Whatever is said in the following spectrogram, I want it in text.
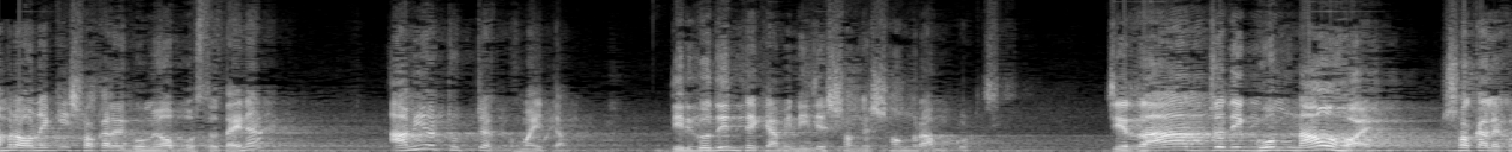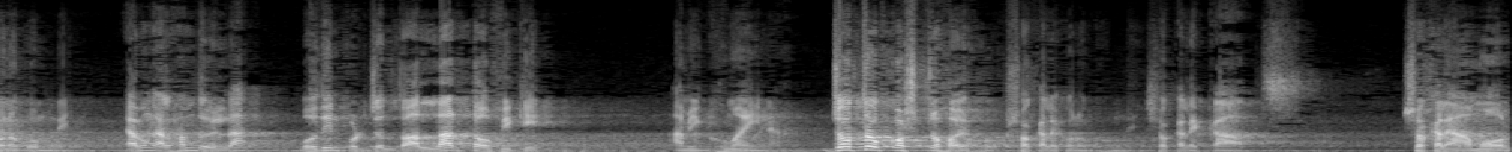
আমরা অনেকেই সকালের ঘুমে অভ্যস্ত, তাই না? আমিও টুকটাক ঘুমাইতাম। দীর্ঘদিন থেকে আমি নিজের সঙ্গে সংগ্রাম করছি। যে রাত যদি ঘুম নাও হয়, সকালে কোনো ঘুম নেই। এবং আলহামদুলিল্লাহ, বহুদিন পর্যন্ত আল্লাহর তৌফিকে আমি ঘুমাই না। যত কষ্ট হয় হোক, সকালে কোনো ঘুম নেই। সকালে কাজ, সকালে আমল,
